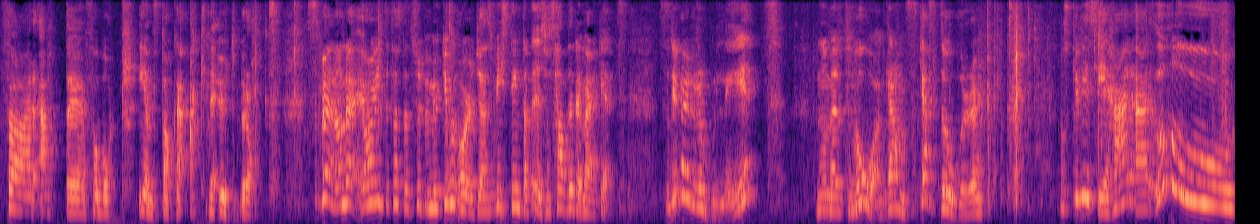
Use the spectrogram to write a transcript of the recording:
För att eh, få bort enstaka akneutbrott. Spännande, jag har inte testat supermycket från Origins, visste inte att ASOS hade det märket. Så det var ju roligt. Nummer två, ganska stor. Då ska vi se, här är, oh!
